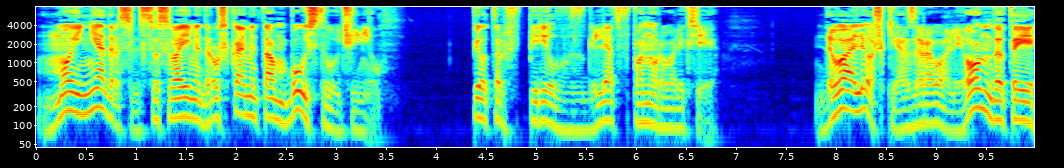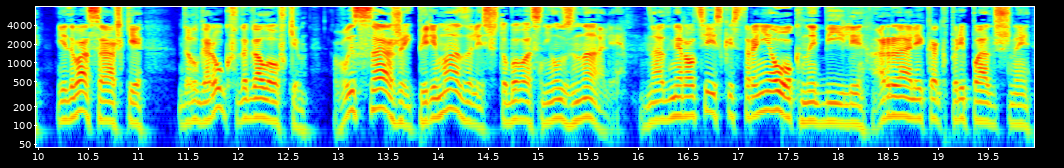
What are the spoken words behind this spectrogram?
Мой недоросль со своими дружками там буйство учинил. Петр вперил взгляд в понурого Алексея. Два Лёшки озоровали, он да ты, и два Сашки, Долгоруков да Головкин. Вы сажей перемазались, чтобы вас не узнали. На Адмиралтейской стороне окна били, орали, как припадочные,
